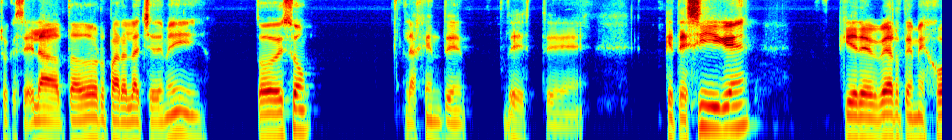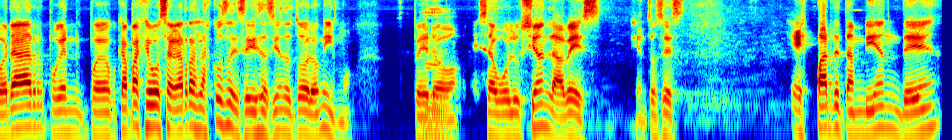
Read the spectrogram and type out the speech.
yo qué sé, el adaptador para el HDMI, todo eso la gente este, que te sigue quiere verte mejorar, porque, capaz que vos agarras las cosas y seguís haciendo todo lo mismo, pero esa evolución la ves. Entonces es parte también de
